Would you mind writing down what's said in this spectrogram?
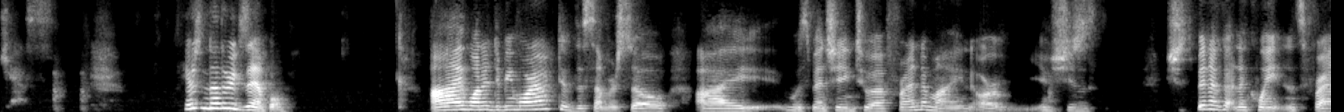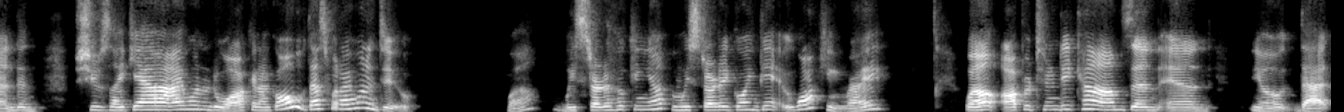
Yes. Here's another example. I wanted to be more active this summer, so I was mentioning to a friend of mine, or you know, she's she's been an acquaintance friend, and she was like, "Yeah, I wanted to walk," and I go, "Oh, that's what I want to do." Well, we started hooking up, and we started going da- walking, right? Well, opportunity comes, and and you know that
